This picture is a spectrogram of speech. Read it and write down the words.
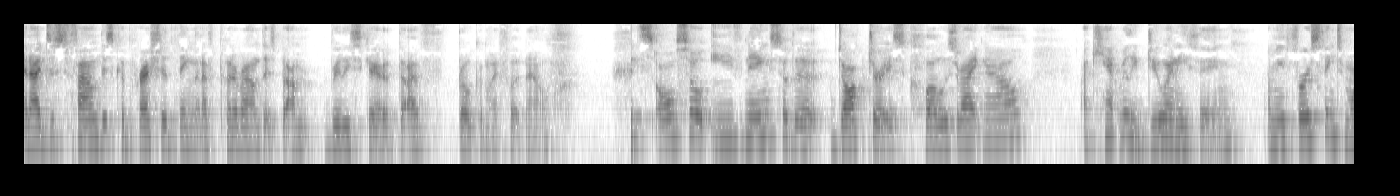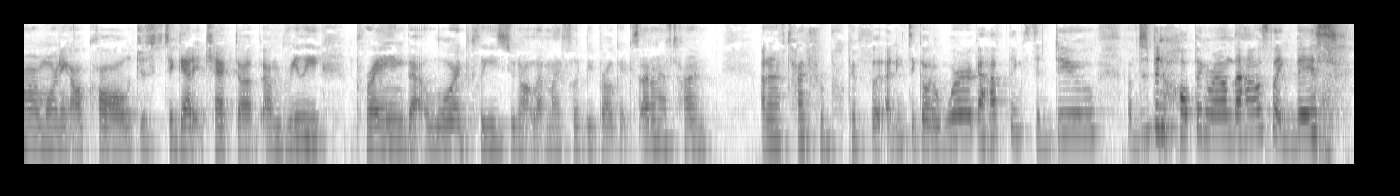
and I just found this compression thing that I've put around this, but I'm really scared that I've broken my foot now. It's also evening, so the doctor is closed right now. I can't really do anything. I mean, first thing tomorrow morning, I'll call just to get it checked up. I'm really praying that, Lord, please do not let my foot be broken because I don't have time. I don't have time for broken foot. I need to go to work. I have things to do. I've just been hopping around the house like this.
